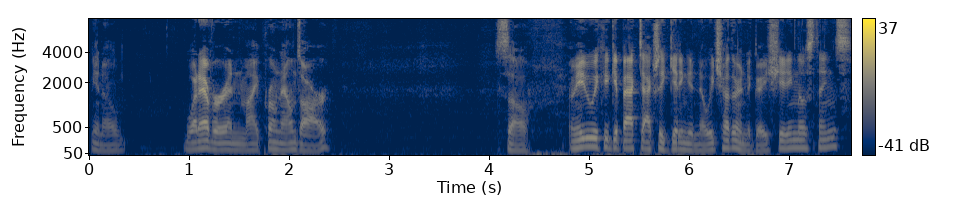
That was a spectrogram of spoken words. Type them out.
you know, whatever, and my pronouns are. So maybe we could get back to actually getting to know each other and negotiating those things.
